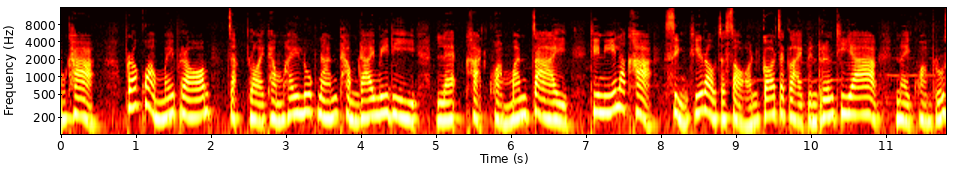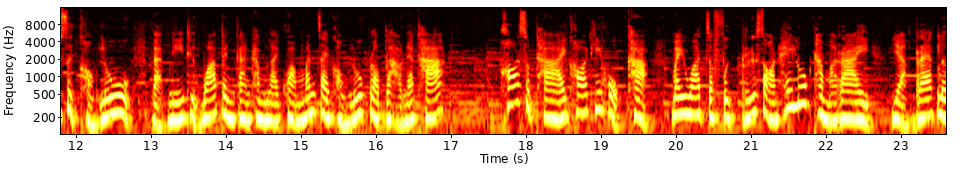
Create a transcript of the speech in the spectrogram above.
ำค่ะ เพราะความไม่พร้อมจะปล่อยทำให้ลูกนั้นทำได้ไม่ดี และขาดความมั่นใจ ทีนี้ล่ะค่ะ สิ่งที่เราจะสอนก็จะกลายเป็นเรื่องที่ยากในความรู้สึกของลูก แบบนี้ถือว่าเป็นการทำลายความมั่นใจของลูกเปล่าๆนะคะ ข้อสุดท้ายข้อที่ 6 ค่ะ ไม่ว่าจะฝึกหรือสอนให้ลูกทำอะไรอย่างแรกเล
